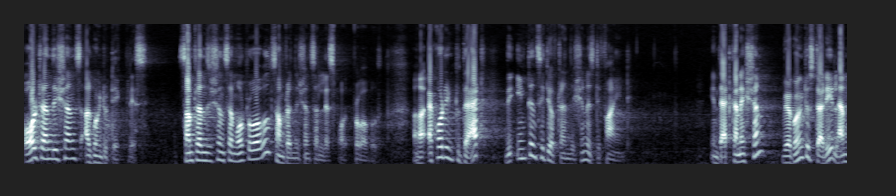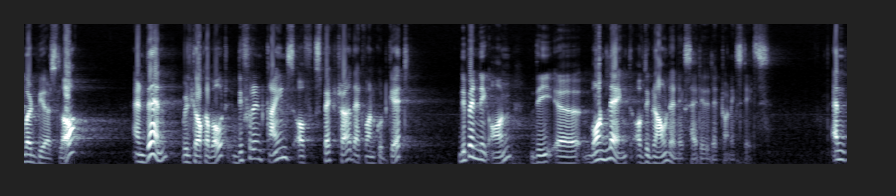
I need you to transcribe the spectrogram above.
all transitions are going to take place. Some transitions are more probable, some transitions are less probable. Uh, according to that the intensity of transition is defined. In that connection we are going to study Lambert-Beer's law and then we will talk about different kinds of spectra that one could get depending on the uh, bond length of the ground and excited electronic states. And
